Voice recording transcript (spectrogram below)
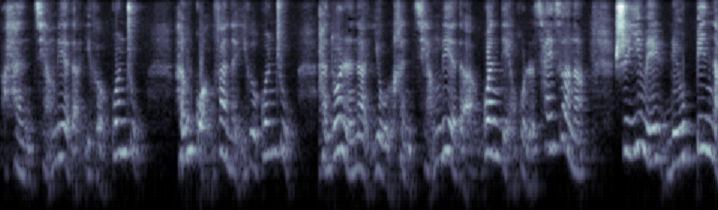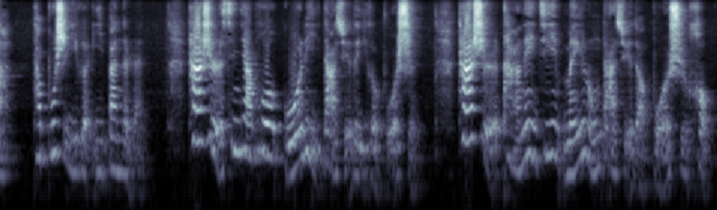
很强烈的一个关注，很广泛的一个关注？很多人呢有很强烈的观点或者猜测呢，是因为刘斌呢，他不是一个一般的人，他是新加坡国立大学的一个博士，他是卡内基梅隆大学的博士后。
